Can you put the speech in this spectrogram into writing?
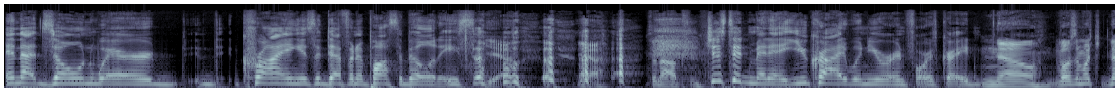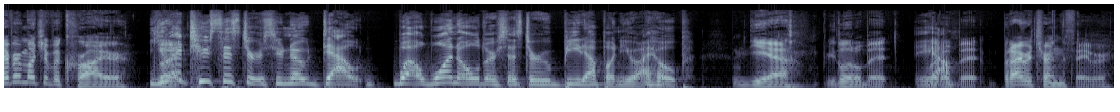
in that zone where crying is a definite possibility. So Yeah, yeah, it's an option. just admit it. You cried when you were in fourth grade. No, wasn't much. Never much of a crier. You but had two sisters who, no doubt, well, one older sister who beat up on you. I hope. yeah, a little bit, a Yeah. little bit. But I returned the favor.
